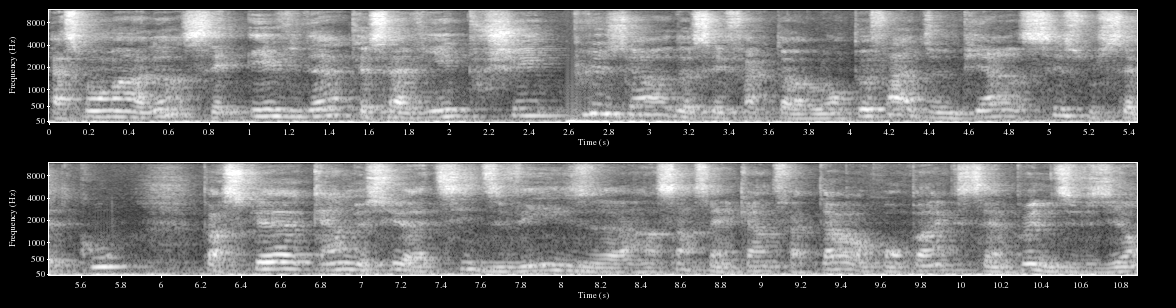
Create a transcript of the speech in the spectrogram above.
à ce moment-là, c'est évident que ça vient toucher plusieurs de ces facteurs-là. On peut faire d'une pierre six ou sept coups parce que quand M. Atti divise en 150 facteurs, on comprend que c'est un peu une division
